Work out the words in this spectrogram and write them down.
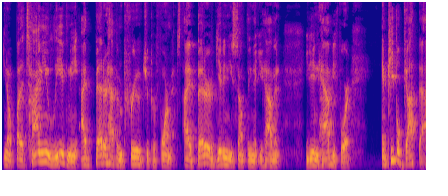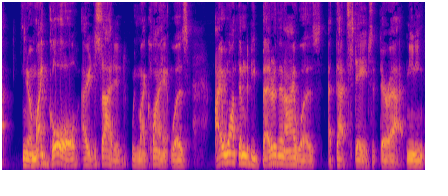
you know, by the time you leave me, I better have improved your performance. I better have given you something that you haven't, you didn't have before. And people got that. You know, my goal, I decided with my client was I want them to be better than I was at that stage that they're at, meaning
